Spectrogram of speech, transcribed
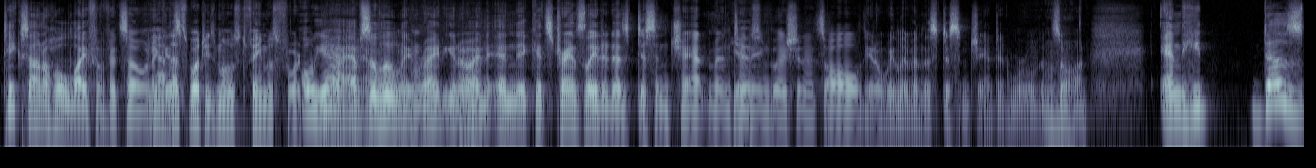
takes on a whole life of its own. It Yeah, gets- that's what he's most famous for. Oh yeah, absolutely, mm-hmm. right? You know, mm-hmm. and and it gets translated as disenchantment Yes. in English, and it's all you know. We live in this disenchanted world, and so mm-hmm. on. And he does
